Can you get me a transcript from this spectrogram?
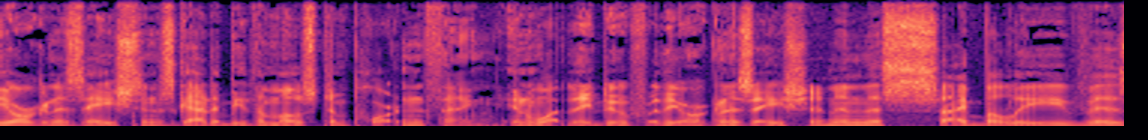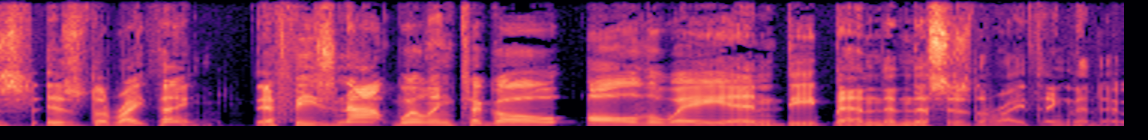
The organization's got to be the most important thing in what they do for the organization, and this, I believe, is is the right thing. If he's not willing to go all the way in deep end, then this is the right thing to do.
